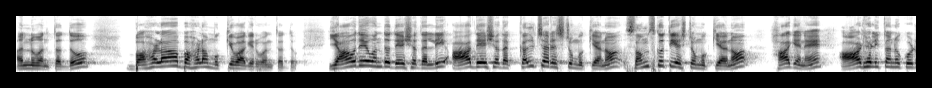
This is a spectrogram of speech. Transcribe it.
ಅನ್ನುವಂಥದ್ದು ಬಹಳ ಬಹಳ ಮುಖ್ಯವಾಗಿರುವಂಥದ್ದು. ಯಾವುದೇ ಒಂದು ದೇಶದಲ್ಲಿ ಆ ದೇಶದ ಕಲ್ಚರ್ ಎಷ್ಟು ಮುಖ್ಯನೋ, ಸಂಸ್ಕೃತಿ ಎಷ್ಟು ಮುಖ್ಯನೋ ಹಾಗೆಯೇ ಆಡಳಿತನೂ ಕೂಡ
